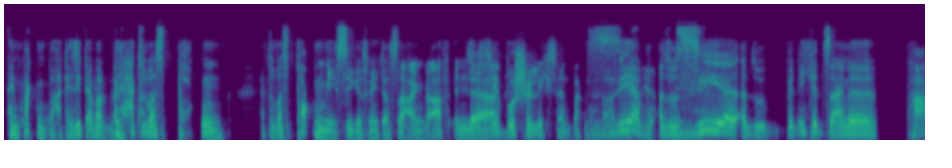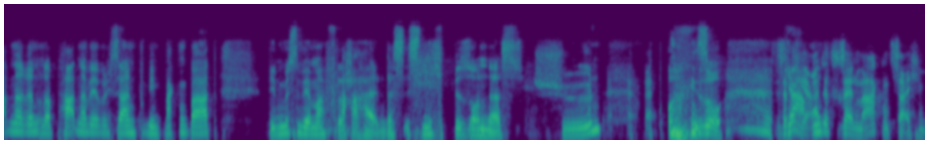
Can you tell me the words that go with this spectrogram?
ein Backenbart. Der sieht aber, der hat sowas Pocken, hat sowas Pockenmäßiges, wenn ich das sagen darf, in Es der, ist sehr wuschelig, sein Backenbart. sehr, ja, ja. also sehr, also wenn ich jetzt seine Partnerin oder Partner wäre, würde ich sagen, den Backenbart, den müssen wir mal flacher halten. Das ist nicht besonders schön. Und so. Das ist Ja, aber geradezu sein Markenzeichen,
